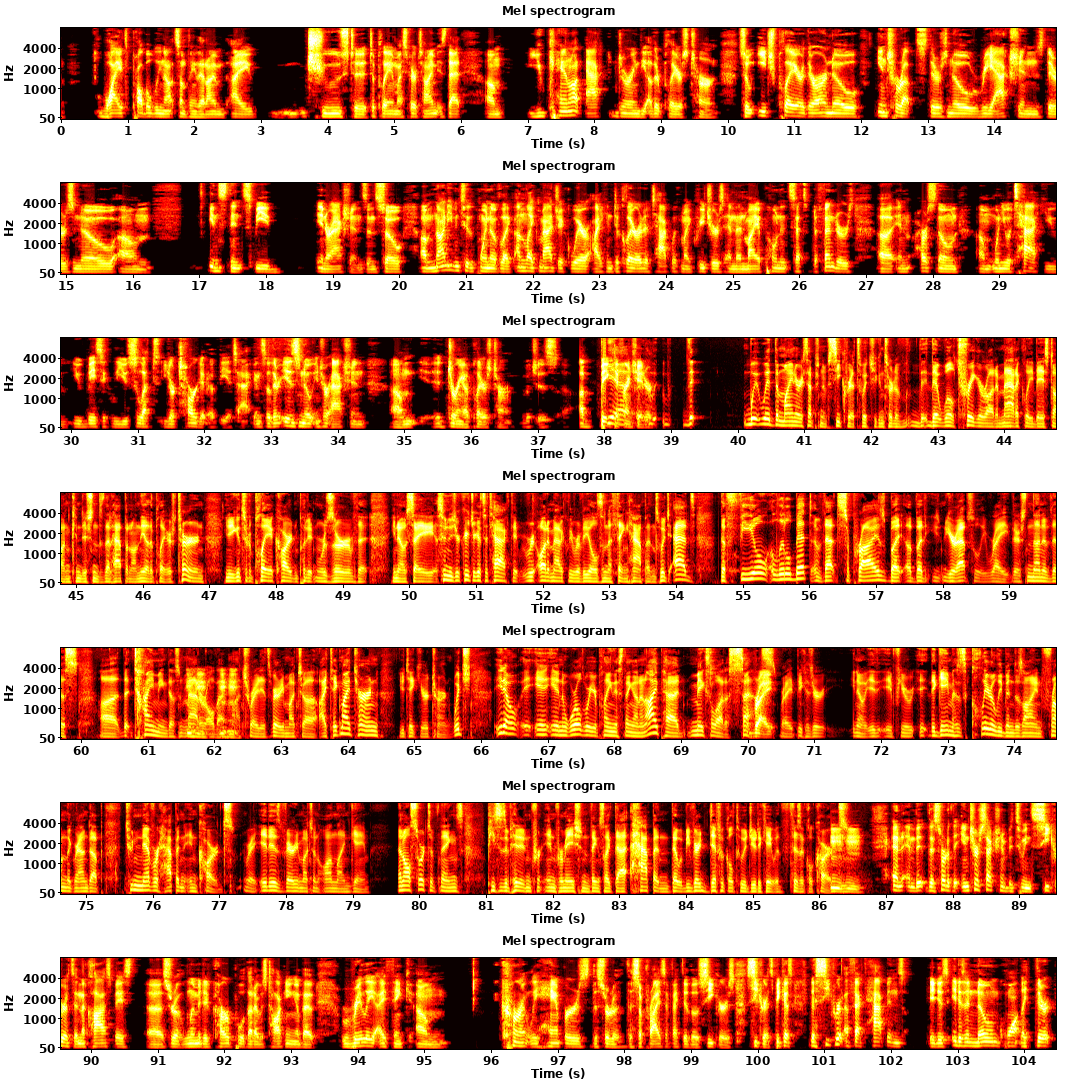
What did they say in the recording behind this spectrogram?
why it's probably not something that I'm I choose to to play in my spare time is that um, you cannot act during the other player's turn. So each player, there are no interrupts, there's no reactions, there's no um, instant speed interactions. And so, um, not even to the point of like, unlike Magic, where I can declare an attack with my creatures and then my opponent sets up defenders, uh, in Hearthstone, um, when you attack, you you basically you select your target of the attack, and so there is no interaction um, during a player's turn, which is a big yeah, differentiator. The, with, the minor exception of secrets, which you can sort of that will trigger automatically based on conditions that happen on the other player's turn. You know, you can sort of play a card and put it in reserve that you know, say as soon as your creature gets attacked, it re- automatically reveals and a thing happens, which adds the feel a little bit of that surprise. But uh, but you're absolutely right. There's none of this. Uh, the timing doesn't matter mm-hmm, all that mm-hmm. much, right? It's very much uh, I take my turn, you take your turn, which you know, in, in, a world where you're playing this thing on an iPad, makes a lot of sense, right? Right, because you're, you know, if you're, the game has clearly been designed from the ground up to never happen in cards, right? It is very much an online game, and all sorts of things, pieces of hidden information, things like that happen that would be very difficult to adjudicate with physical cards. Mm-hmm. And and the, the sort of the intersection between secrets and the class based uh, sort of limited card pool that I was talking about really, I think, um, currently hampers the sort of the surprise effect of those seekers secrets because the secret effect happens it is it is a known quant like there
